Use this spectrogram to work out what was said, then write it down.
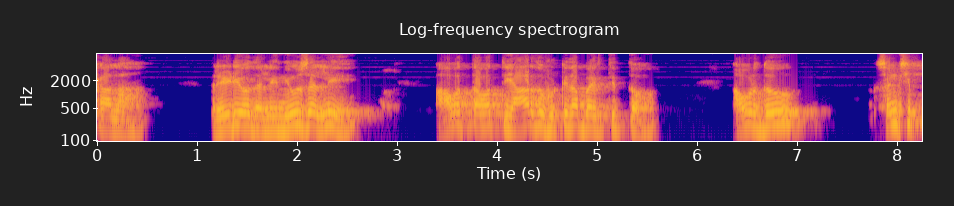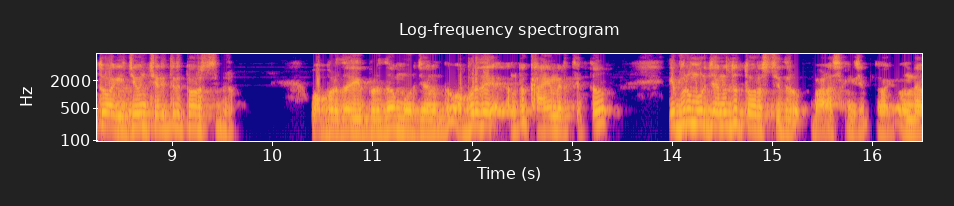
ಕಾಲ ರೇಡಿಯೋದಲ್ಲಿ, ನ್ಯೂಸಲ್ಲಿ ಆವತ್ತಾವತ್ತು ಯಾರ್ದು ಹುಟ್ಟಿದಬ್ಬ ಇರ್ತಿತ್ತೋ ಅವ್ರದ್ದು ಸಂಕ್ಷಿಪ್ತವಾಗಿ ಜೀವನ ಚರಿತ್ರೆ ತೋರಿಸ್ತಿದ್ರು. ಒಬ್ರದ್ದು ಇಬ್ರದ್ದು ಮೂರ್ ಜನದ್ದು, ಒಬ್ರದೇ ಅಂತೂ ಕಾಯಂ ಇರ್ತಿತ್ತು. ಇಬ್ರು ಮೂರ್ ಜನದ್ದು ತೋರಿಸ್ತಿದ್ರು ಬಹಳ ಸಂಕ್ಷಿಪ್ತವಾಗಿ. ಒಂದು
